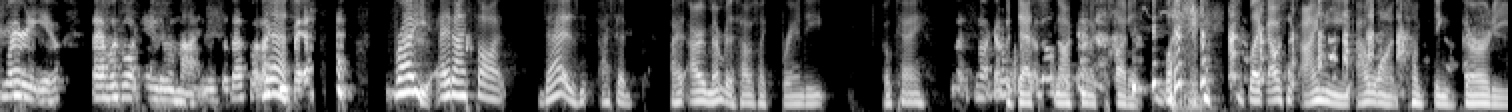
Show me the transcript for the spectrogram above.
swear to you, that was what came to my mind, and so that's what yes. I confessed. Right, and I thought that is. I said, I, I remember this. I was like, Brandy, okay, that's not gonna but that's not gonna cut it like like i was like i need i want something dirty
